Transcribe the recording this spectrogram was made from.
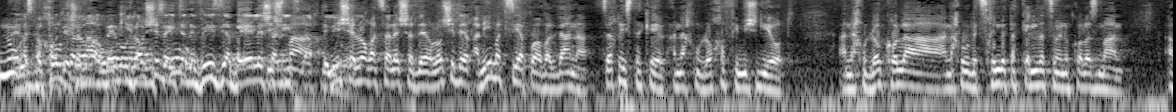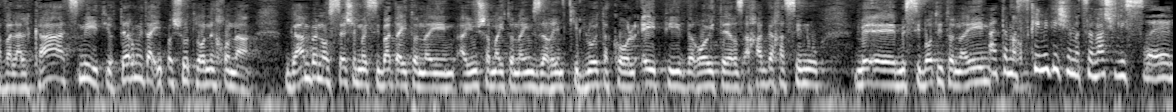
נו, אז בטורקיה יש שם הרבה מאוד ערוצי טלוויזיה באלה שאני הצלחתי לראות. מי שלא רצה לשדר, לא שידר. אני מציע פה, אבל דנה, צריך להסתכל, אנחנו לא חפים משגיאות. אנחנו לא כל ה... אנחנו צריכים לתקן את עצמנו כל הזמן. אבל הלקאה עצמית, יותר מדי, היא פשוט לא נכונה. גם בנושא של מסיבת העיתונאים, היו שם עיתונאים זרים, קיבלו את הכל, AP ורויטרס, אחר כך עשינו אה, מסיבות עיתונאים. אתה מסכים איתי שמצבה של ישראל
